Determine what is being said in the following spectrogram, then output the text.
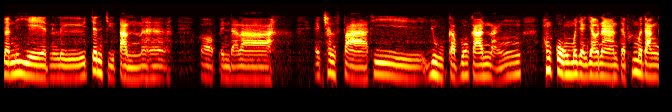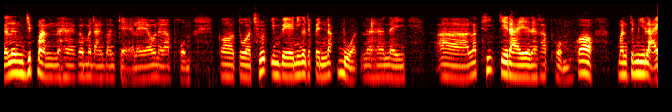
ดอนนี่เยน หรือเจิ้นจือตันนะฮะก็เป็นดารา แอคชั่นสตาร์ที่อยู่กับวงการหนังฮ่องกงมาอย่างยาวนาน แต่เพิ่งมาดังกับเรื่องยิปมันนะฮะ ก็มาดังตอนแก่แล้วนะครับผมก็ตัวชุดอิมเวนี่ก็จะเป็นนักบวชนะฮะในอ่าลัทธิเจไดนะครับผมก็มันจะมีหลาย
